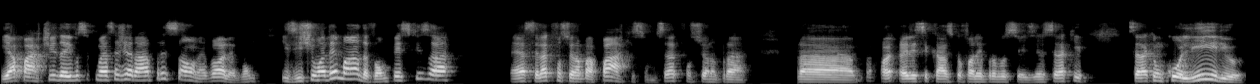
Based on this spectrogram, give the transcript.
E a partir daí você começa a gerar a pressão, né? Olha, vamos, existe uma demanda, vamos pesquisar. Né? Será que funciona para Parkinson? Será que funciona para. Olha esse caso que eu falei para vocês. Será que, será que um colírio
